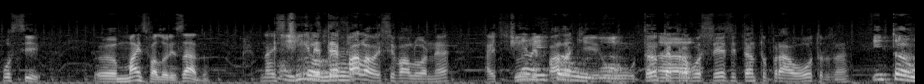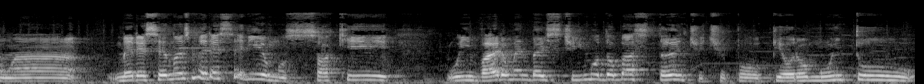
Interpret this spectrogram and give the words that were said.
fosse uh, mais valorizado? Na Steam então, ele até né? fala esse valor, né? A Steam não, ele então, fala que o, tanto é para vocês e tanto para outros, né? Então, a merecer nós mereceríamos, só que o environment da Steam mudou bastante, tipo, piorou muito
